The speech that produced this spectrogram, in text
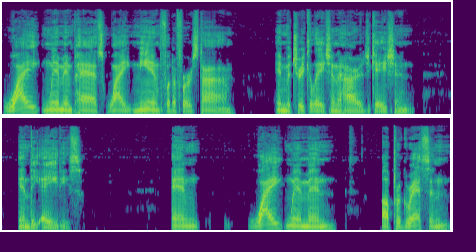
White women pass white men for the first time in matriculation and higher education in the 80s. And white women are progressing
